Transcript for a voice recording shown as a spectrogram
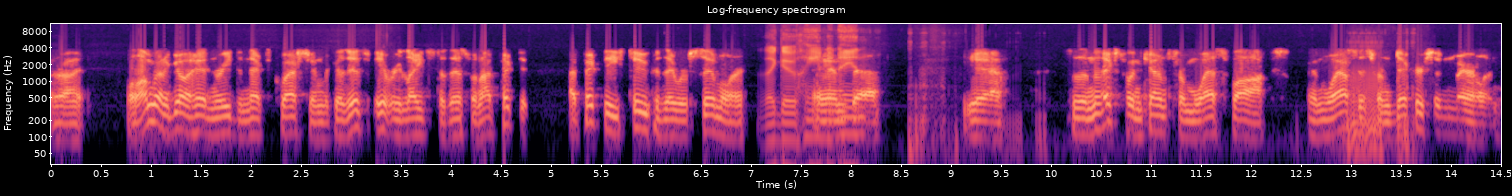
All right. Well, I'm going to go ahead and read the next question because it's it relates to this one. I picked it. I picked these two because they were similar. They go hand in hand. uh, yeah. So the next one comes from Wes Fox, and Wes is from Dickerson, Maryland.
